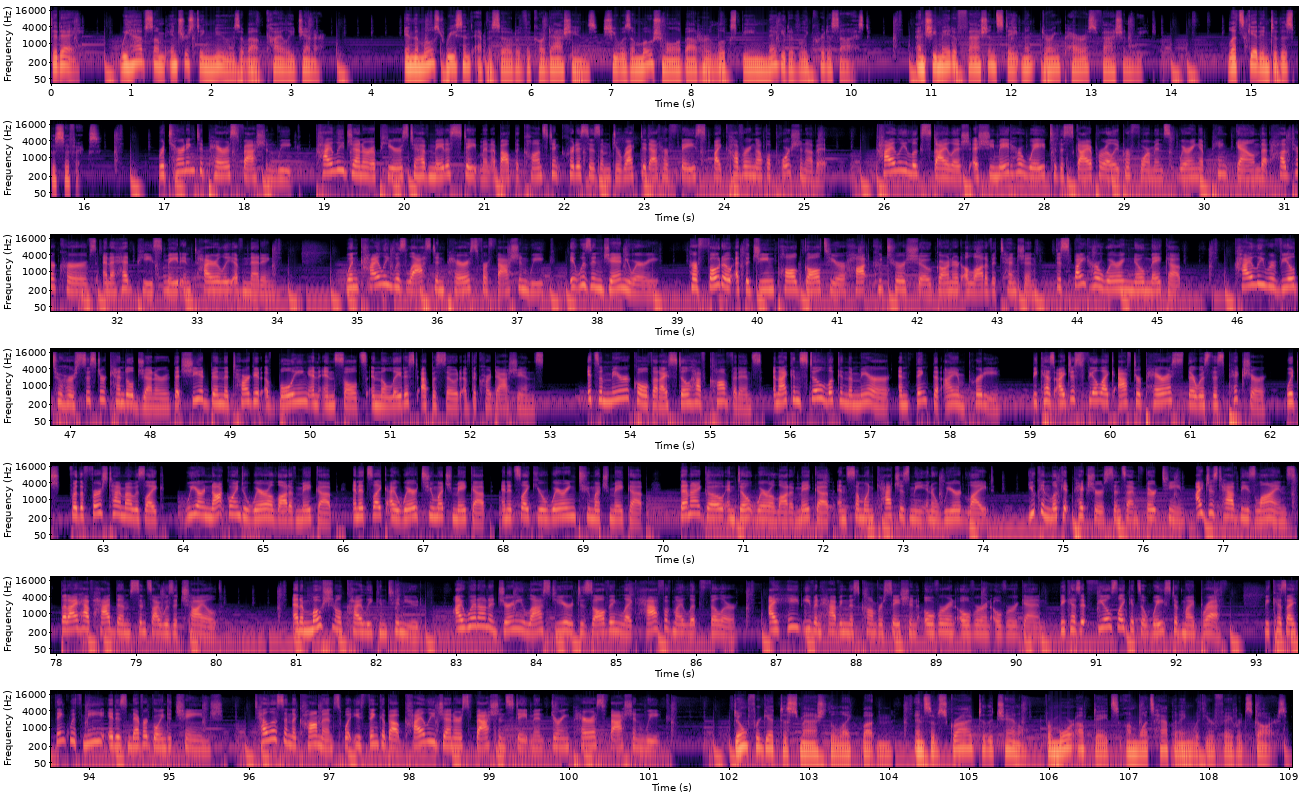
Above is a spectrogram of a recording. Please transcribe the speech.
Today, we have some interesting news about Kylie Jenner. In the most recent episode of The Kardashians, she was emotional about her looks being negatively criticized, and she made a fashion statement during Paris Fashion Week. Let's get into the specifics. Returning to Paris Fashion Week, Kylie Jenner appears to have made a statement about the constant criticism directed at her face by covering up a portion of it. Kylie looked stylish as she made her way to the Schiaparelli performance wearing a pink gown that hugged her curves and a headpiece made entirely of netting. When Kylie was last in Paris for Fashion Week, it was in January. Her photo at the Jean Paul Gaultier Haute Couture show garnered a lot of attention, despite her wearing no makeup. Kylie revealed to her sister Kendall Jenner that she had been the target of bullying and insults in the latest episode of The Kardashians. It's a miracle that I still have confidence and I can still look in the mirror and think that I am pretty. Because I just feel like after Paris, there was this picture, which for the first time I was like, we are not going to wear a lot of makeup, and it's like I wear too much makeup, and it's like you're wearing too much makeup. Then I go and don't wear a lot of makeup, and someone catches me in a weird light. You can look at pictures since I'm 13. I just have these lines, but I have had them since I was a child. An emotional Kylie continued, I went on a journey last year dissolving like half of my lip filler. I hate even having this conversation over and over and over again because it feels like it's a waste of my breath. Because I think with me, it is never going to change. Tell us in the comments what you think about Kylie Jenner's fashion statement during Paris Fashion Week. Don't forget to smash the like button and subscribe to the channel for more updates on what's happening with your favorite stars.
